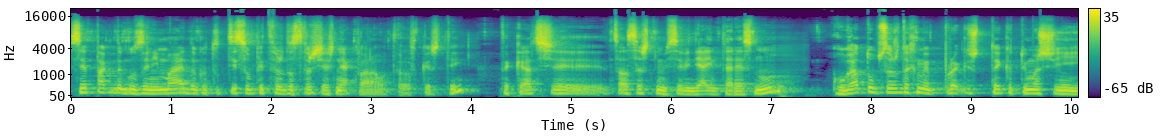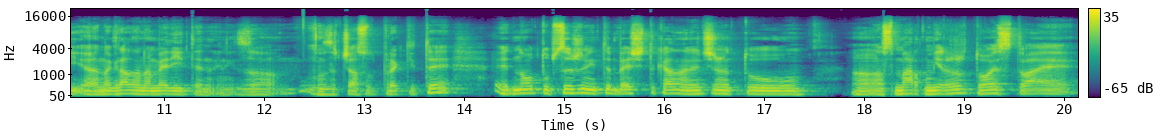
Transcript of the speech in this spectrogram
все пак да го занимае, докато ти се опитваш да свършиш някаква работа вкъщи. Така че това също ми се видя интересно. Когато обсъждахме проект, тъй като имаше и награда на медиите нали, за, за част от проектите, едно от обсъжданите беше така нареченото а, Smart Mirror, т.е. това е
